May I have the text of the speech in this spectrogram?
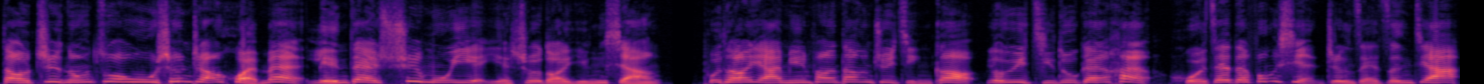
导致农作物生长缓慢，连带畜牧业也受到影响。葡萄牙民防当局警告，由于极度干旱，火灾的风险正在增加。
